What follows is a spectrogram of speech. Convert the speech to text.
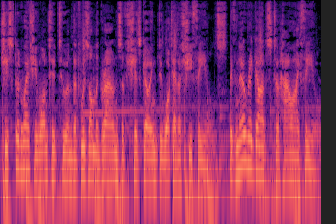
She stood where she wanted to and that was on the grounds of she's going to whatever she feels. With no regards to how I feel.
